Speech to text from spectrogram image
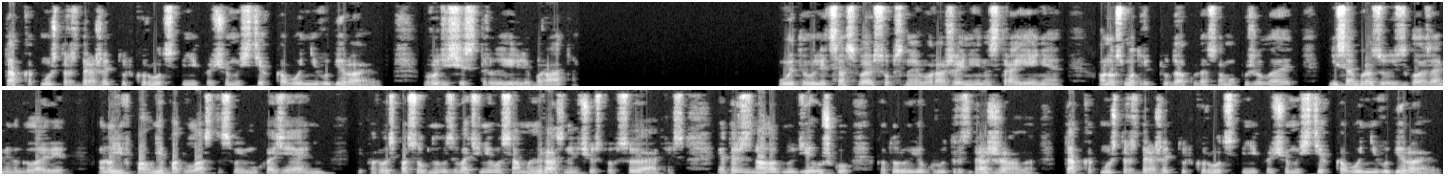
так, как может раздражать только родственник, причем из тех, кого не выбирают, вроде сестры или брата. У этого лица свое собственное выражение и настроение. Оно смотрит туда, куда само пожелает, не сообразуясь с глазами на голове, оно не вполне подвластно своему хозяину и порой способно вызывать у него самые разные чувства в свой адрес. Я даже знал одну девушку, которую ее грудь раздражала, так, как может раздражать только родственник, причем из тех, кого не выбирают,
